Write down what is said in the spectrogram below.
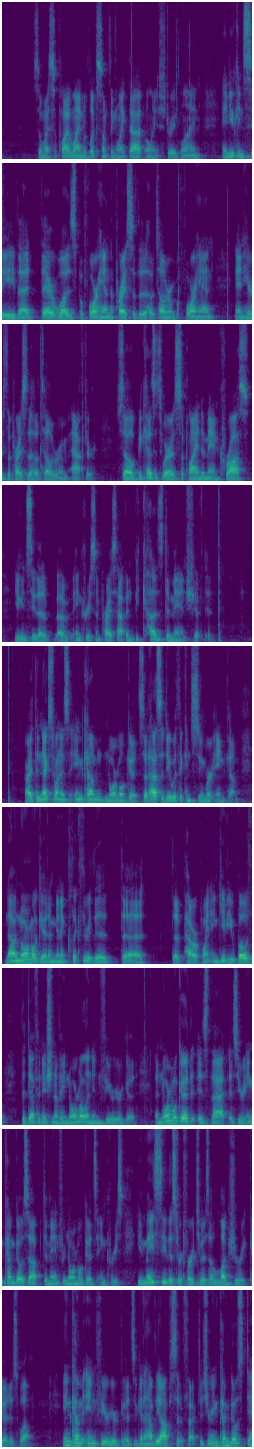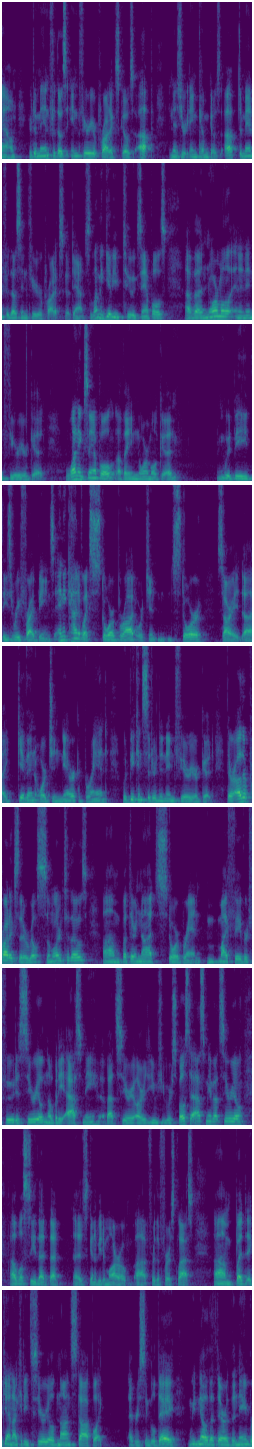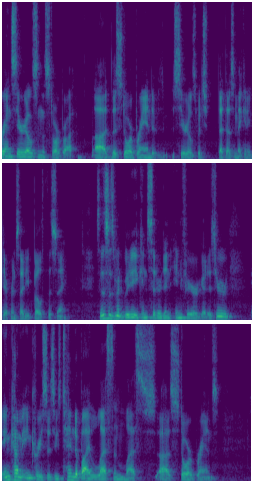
So my supply line would look something like that, only a straight line. And you can see that there was beforehand the price of the hotel room beforehand, and here's the price of the hotel room after. So because it's where supply and demand cross, you can see that an increase in price happened because demand shifted. All right, the next one is income normal good. So it has to do with the consumer income. Now, normal good, I'm going to click through the, the, the PowerPoint and give you both the definition of a normal and inferior good. A normal good is that as your income goes up, demand for normal goods increase. You may see this referred to as a luxury good as well. Income inferior goods are going to have the opposite effect. As your income goes down, your demand for those inferior products goes up. And as your income goes up, demand for those inferior products go down. So let me give you two examples of a normal and an inferior good. One example of a normal good would be these refried beans. Any kind of like store bought or store sorry, uh, given or generic brand would be considered an inferior good. There are other products that are real similar to those, um, but they're not store brand. My favorite food is cereal. Nobody asked me about cereal, or you, you were supposed to ask me about cereal. Uh, we'll see that that is going to be tomorrow uh, for the first class. Um, but again, I could eat cereal nonstop, like every single day. We know that there are the name brand cereals and the store bought uh, the store brand cereals, which that doesn't make any difference. I'd eat both the same. So this is would be considered an inferior good. As your income increases, you tend to buy less and less uh, store brands.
